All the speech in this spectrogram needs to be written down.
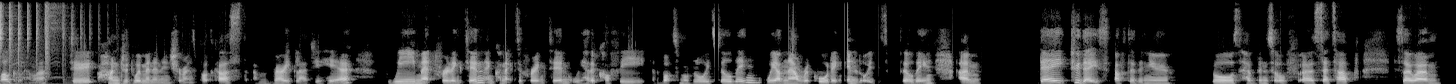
Welcome, to 100 Women in Insurance podcast. I'm very glad you're here. We met through LinkedIn and connected through LinkedIn. We had a coffee at the bottom of Lloyd's building. We are now recording in Lloyd's building. Um, day, two days after the new laws have been sort of uh, set up. So um,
